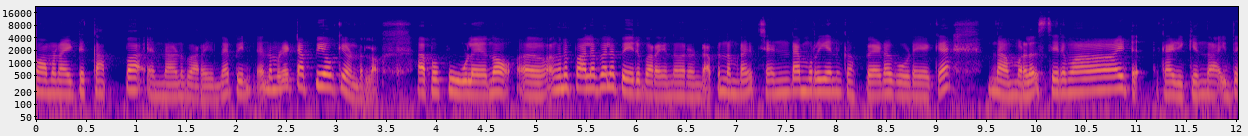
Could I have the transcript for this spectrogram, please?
കോമൺ ആയിട്ട് കപ്പ എന്നാണ് പറയുന്നത്. പിന്നെ നമ്മുടെ ടപ്പിയൊക്കെ ഉണ്ടല്ലോ. അപ്പോൾ പൂളേന്നോ അങ്ങനെ പല പല പേര് പറയുന്നവരുണ്ട്. അപ്പം നമ്മുടെ ചെണ്ടമുറിയൻ കപ്പയുടെ കൂടെയൊക്കെ നമ്മൾ സ്ഥിരമായിട്ട് കഴിക്കുന്ന ഇത്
